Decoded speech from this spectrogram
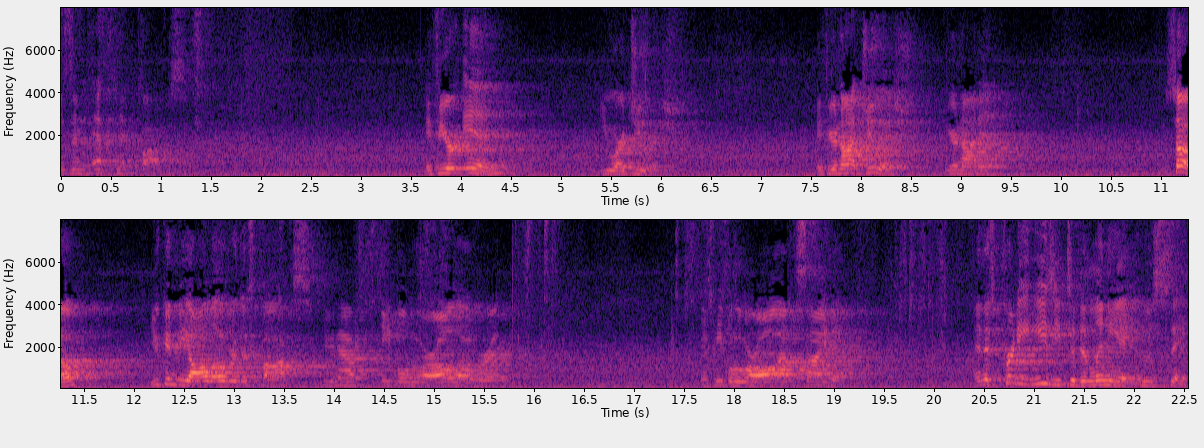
is an ethnic box. If you're in, you are Jewish. If you're not Jewish, you're not in. So, you can be all over this box. You can have people who are all over it, and people who are all outside it. And it's pretty easy to delineate who's safe.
